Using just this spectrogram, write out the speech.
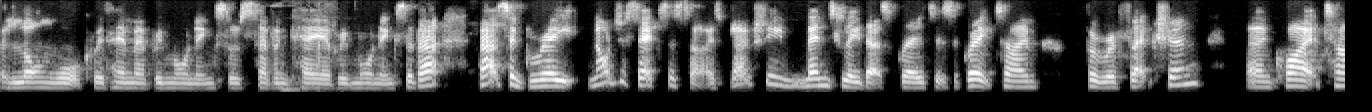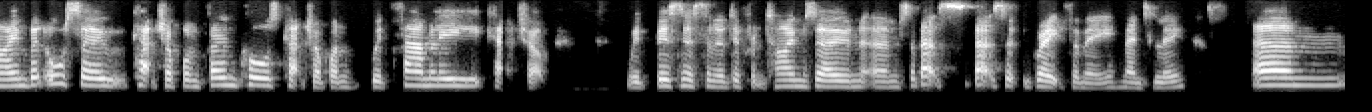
a, long walk with him every morning sort of 7k every morning. So that that's a great not just exercise but actually mentally that's great. It's a great time for reflection and quiet time, but also catch up on phone calls, catch up on with family, catch up with business in a different time zone. Um, so that's that's great for me mentally. Um,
